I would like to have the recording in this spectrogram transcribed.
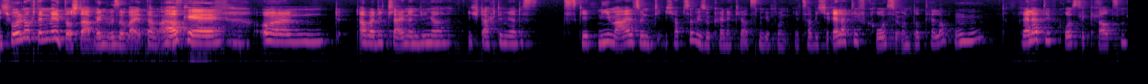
Ich hole noch den Meterstab, wenn du so weitermachst. Okay. Und, aber die kleinen Dinger, ich dachte mir, das, das geht niemals und ich habe sowieso keine Kerzen gefunden. Jetzt habe ich relativ große Unterteller, relativ große Kerzen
